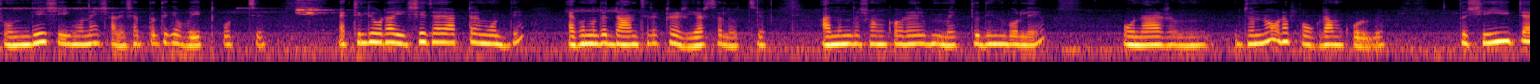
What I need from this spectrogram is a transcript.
সন্ধে সেই মনে হয় সাড়ে সাতটা থেকে ওয়েট করছে। অ্যাকচুয়ালি ওরা এসে যায় আটটার মধ্যে। এখন ওদের ডান্সের একটা রিহার্সাল হচ্ছে। আনন্দ শঙ্করের মৃত্যুদিন বলে ওনার জন্য ওরা প্রোগ্রাম করবে। তো সেইটা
